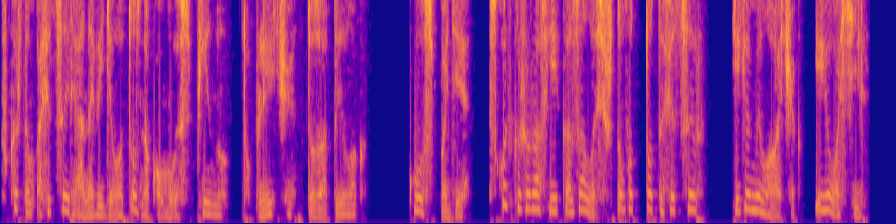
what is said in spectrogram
В каждом офицере она видела то знакомую спину, то плечи, то затылок. Господи, сколько же раз ей казалось, что вот тот офицер, ее милачик, ее Василь.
